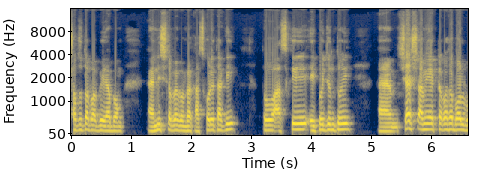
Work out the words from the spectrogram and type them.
সততাভাবে এবং নিষ্ঠাভাবে আমরা কাজ করে থাকি। তো আজকে এই পর্যন্তই। শেষ আমি একটা কথা বলব,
